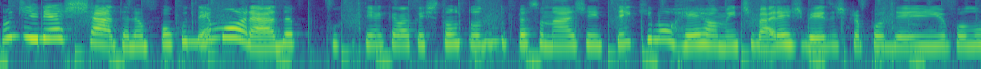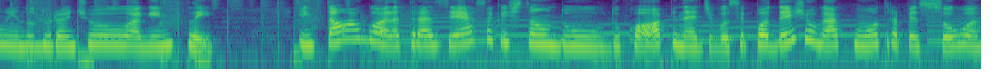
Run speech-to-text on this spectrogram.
não diria chata, ela é um pouco demorada, porque tem aquela questão toda do personagem ter que morrer realmente várias vezes para poder ir evoluindo durante o, a gameplay. Então agora trazer essa questão do, do co-op, né, de você poder jogar com outra pessoa,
